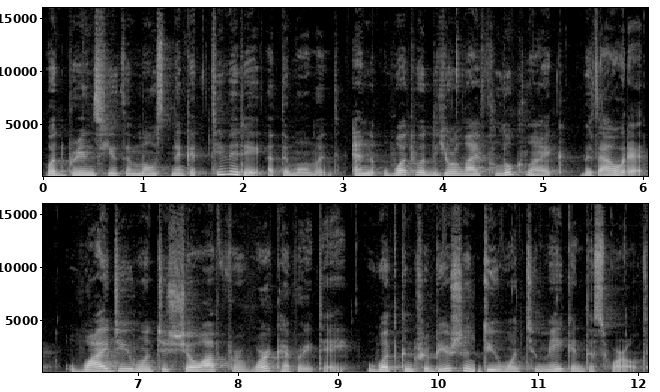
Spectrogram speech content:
What brings you the most negativity at the moment? And what would your life look like without it? Why do you want to show up for work every day? What contribution do you want to make in this world?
